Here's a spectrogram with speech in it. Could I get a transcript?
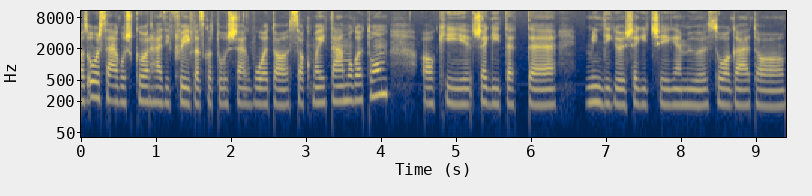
Az Országos Kórházi Főigazgatóság volt a szakmai támogatom, aki segítette mindig ő segítségemül szolgált a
